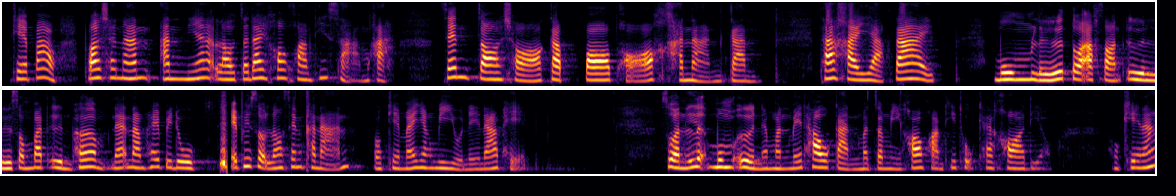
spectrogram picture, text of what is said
โอเคเปล่า?เพราะฉะนั้นอันเนี้ยเราจะได้ข้อความที่ 3 ค่ะ เส้นจอฉอกับปอผอขนานกัน ถ้าใครอยากได้ มุมหรือตัวอักษรอื่น หรือสมบัติอื่นเพิ่ม แนะนำให้ไปดูเอพิโซดเรื่องเส้นขนานโอเคไหม?ยังมีอยู่ในหน้าเพจ ส่วนมุมอื่นเนี่ยมันไม่เท่ากัน มันจะมีข้อความที่ถูกแค่ข้อเดียว โอเคนะ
